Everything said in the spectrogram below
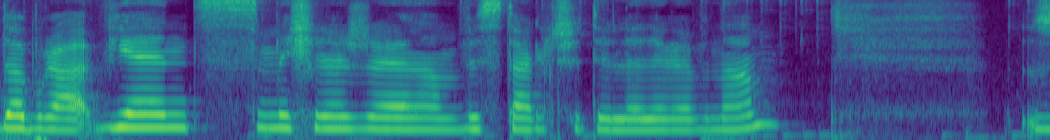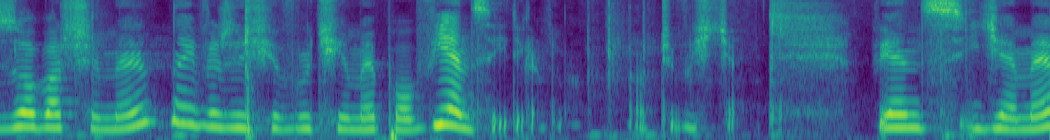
Dobra, więc myślę, że nam wystarczy tyle drewna. Zobaczymy. Najwyżej się wrócimy po więcej drewna. Oczywiście. Więc idziemy.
